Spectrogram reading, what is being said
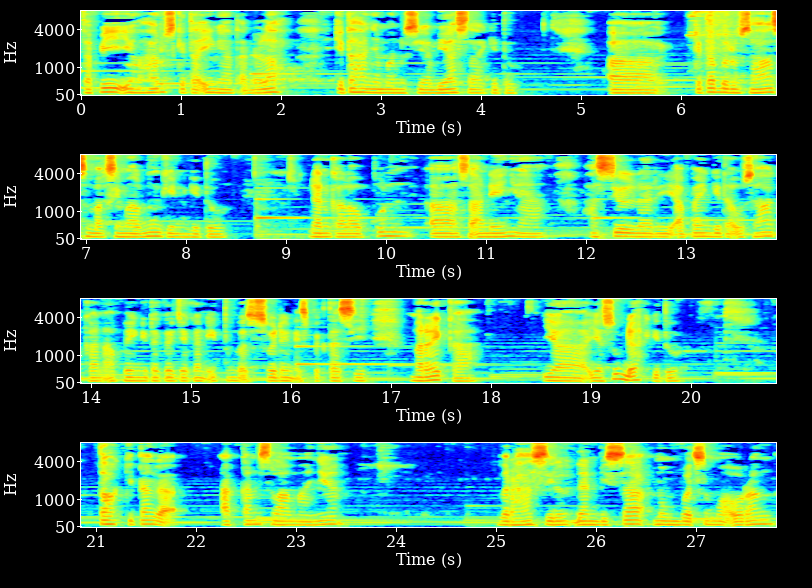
tapi yang harus kita ingat adalah kita hanya manusia biasa gitu. Uh, kita berusaha semaksimal mungkin gitu. Dan kalaupun uh, seandainya hasil dari apa yang kita usahakan apa yang kita kerjakan itu nggak sesuai dengan ekspektasi mereka ya ya sudah gitu. Toh kita nggak akan selamanya berhasil dan bisa membuat semua orang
